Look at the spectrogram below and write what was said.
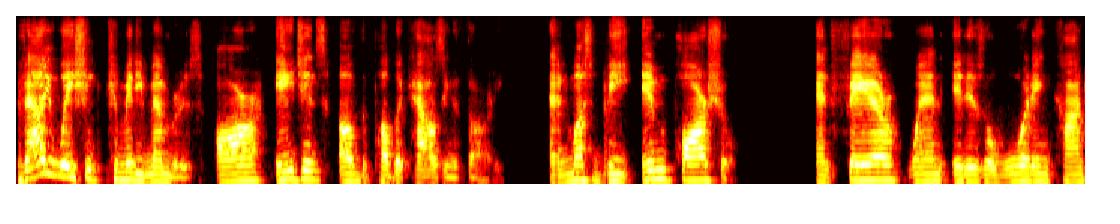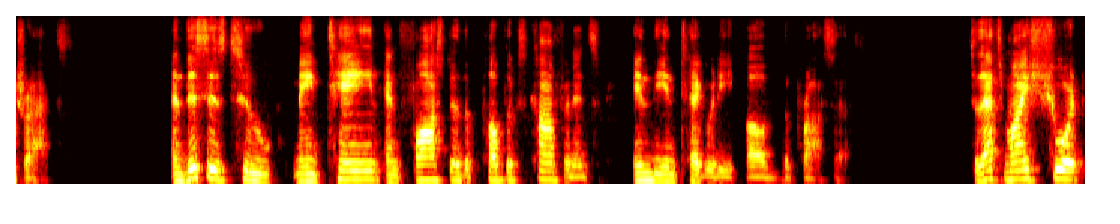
Evaluation committee members are agents of the Public Housing Authority and must be impartial and fair when it is awarding contracts. And this is to maintain and foster the public's confidence in the integrity of the process. So that's my short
